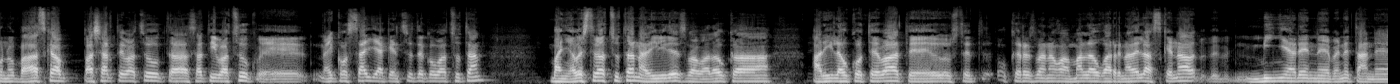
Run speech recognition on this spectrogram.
bueno, bazka pasarte batzuk, eta zati batzuk, e, nahiko zailak entzuteko batzutan, baina beste batzutan, adibidez, ba, badauka, ari laukote bat, e, uste, okerrez banago amalau garrena dela, azkena, minaren e, benetan, e,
